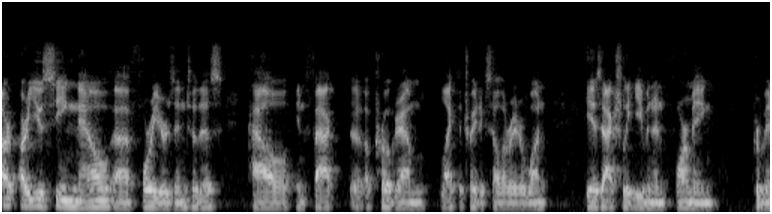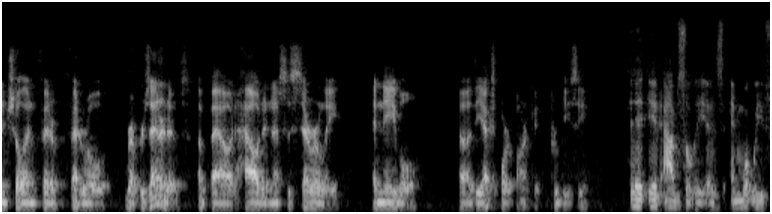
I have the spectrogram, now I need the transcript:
Are are you seeing now, uh, four years into this, how in fact a, a program like the Trade Accelerator One is actually even informing provincial and federal representatives about how to necessarily enable uh, the export market for BC. It, it, absolutely is, and what we've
